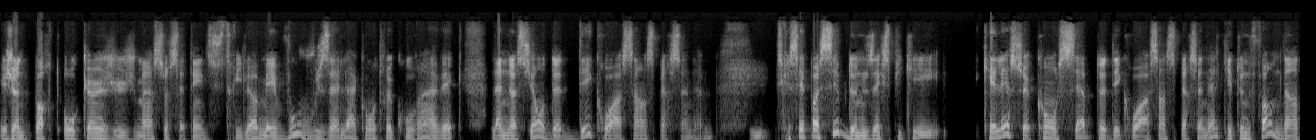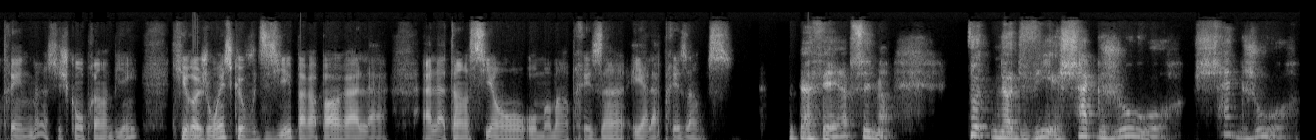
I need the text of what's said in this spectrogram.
Et je ne porte aucun jugement sur cette industrie-là, mais vous, vous allez à contre-courant avec la notion de décroissance personnelle. Est-ce que c'est possible de nous expliquer quel est ce concept de décroissance personnelle qui est une forme d'entraînement, si je comprends bien, qui rejoint ce que vous disiez par rapport à la, à l'attention au moment présent et à la présence? Tout à fait, absolument. Toute notre vie et chaque jour, chaque jour,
